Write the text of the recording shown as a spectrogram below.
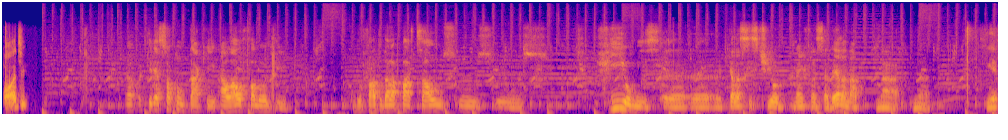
Pode? Eu queria só contar que a Lau falou de, do fato dela passar os, os- os filmes eh, eh, que ela assistiu na infância dela, na, na, na- que é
